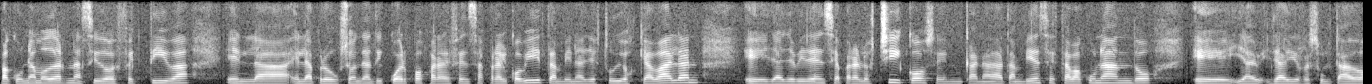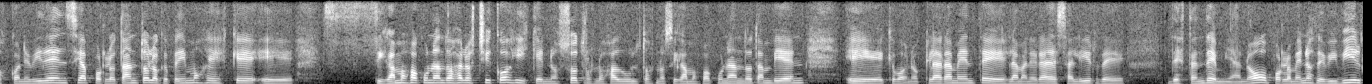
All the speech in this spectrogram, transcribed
vacuna moderna ha sido efectiva en la, en la producción de anticuerpos para defensas para el COVID, también hay estudios que avalan, eh, ya hay evidencia para los chicos, en Canadá también se está vacunando y ya hay resultados con evidencia, por lo tanto lo que pedimos es que sigamos vacunando a los chicos y que nosotros los adultos nos sigamos vacunando también, eh, que bueno, claramente es la manera de salir de, esta endemia, ¿no? O por lo menos de vivir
